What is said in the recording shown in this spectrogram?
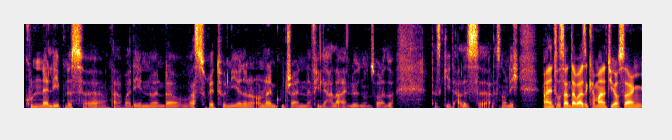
Kundenerlebnis, äh, da bei denen, wenn da was zu retournieren und einen Online-Gutschein in der Filiale einlösen und so. Also das geht alles, äh, alles noch nicht. Meine, interessanterweise kann man natürlich auch sagen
